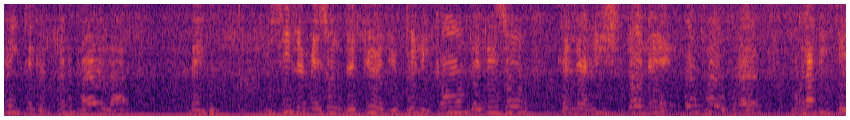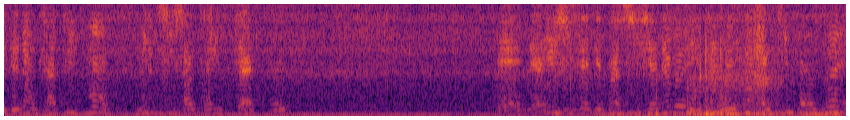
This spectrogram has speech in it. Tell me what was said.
free ticket for the paradise. Maybe. Ici, les maisons de Dieu et du Pélican, des maisons que les riches donnaient aux pauvres pour habiter dedans gratuitement 1634. hein. Mais les riches, ils n'étaient pas si généreux. Ils faisaient ça parce qu'ils pensaient,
